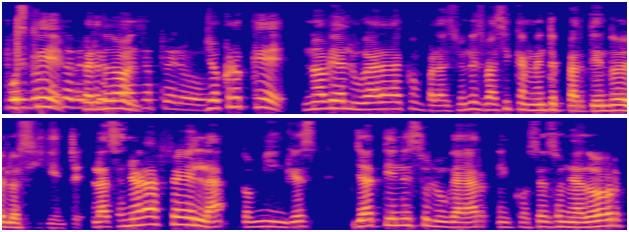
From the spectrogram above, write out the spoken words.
Pues que, perdón, pero... yo creo que no habría lugar a comparaciones básicamente partiendo de lo siguiente. La señora Fela Domínguez ya tiene su lugar en José el Soñador,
